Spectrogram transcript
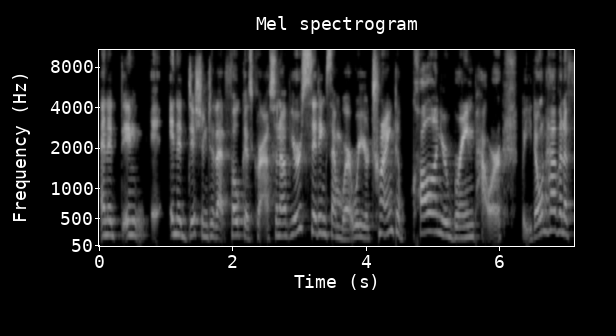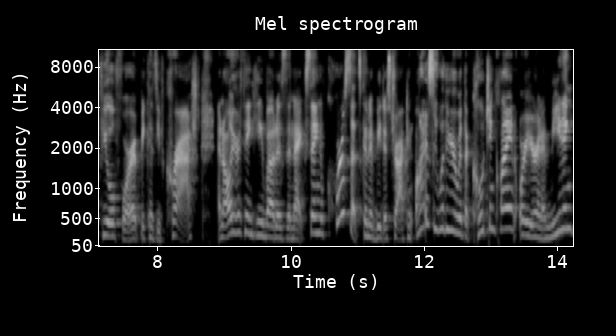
And it, in in addition to that focus crash. So now, if you're sitting somewhere where you're trying to call on your brain power, but you don't have enough fuel for it because you've crashed, and all you're thinking about is the next thing, of course, that's going to be distracting. Honestly, whether you're with a coaching client or you're in a meeting,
